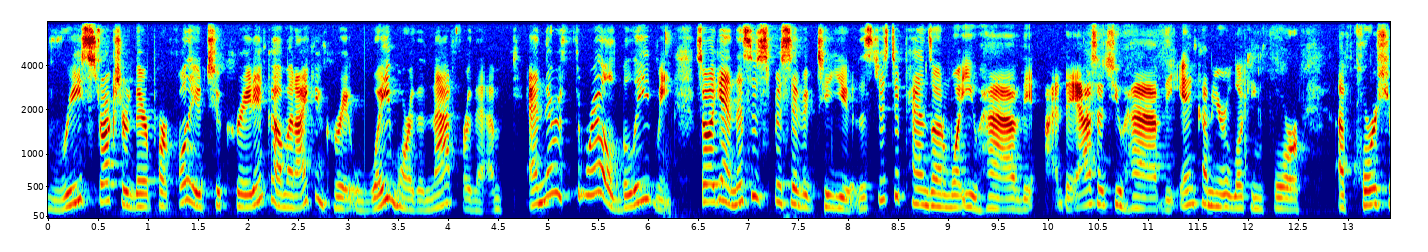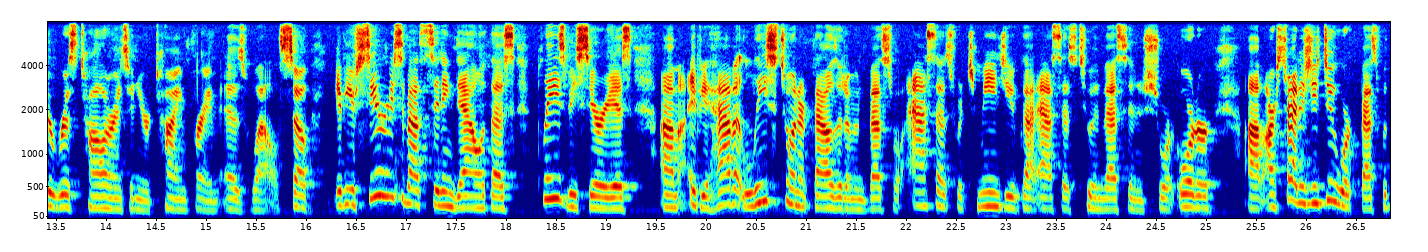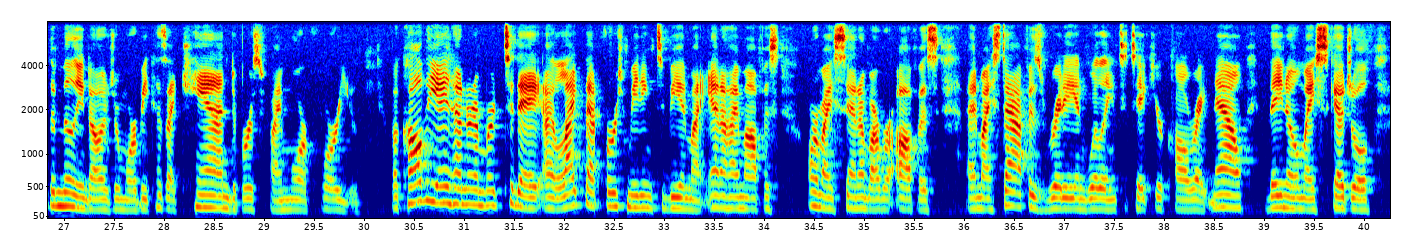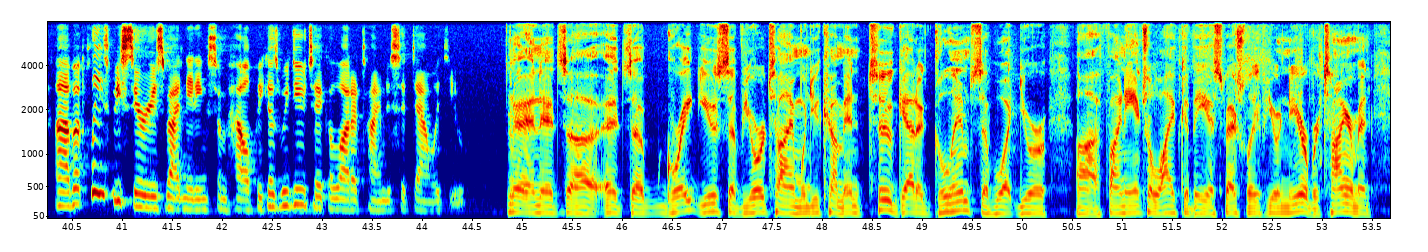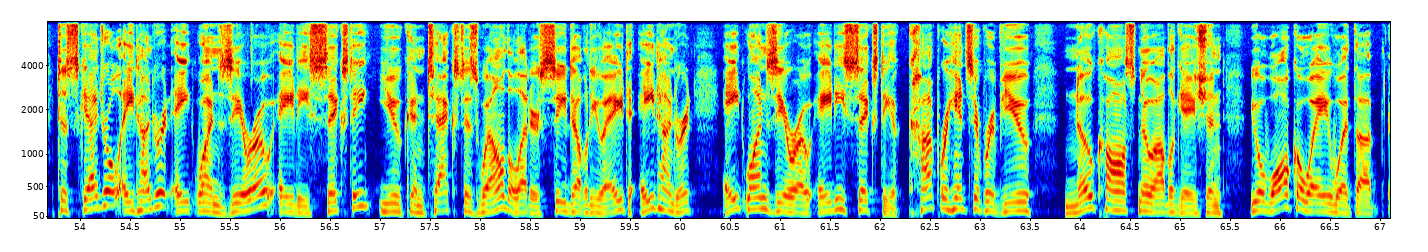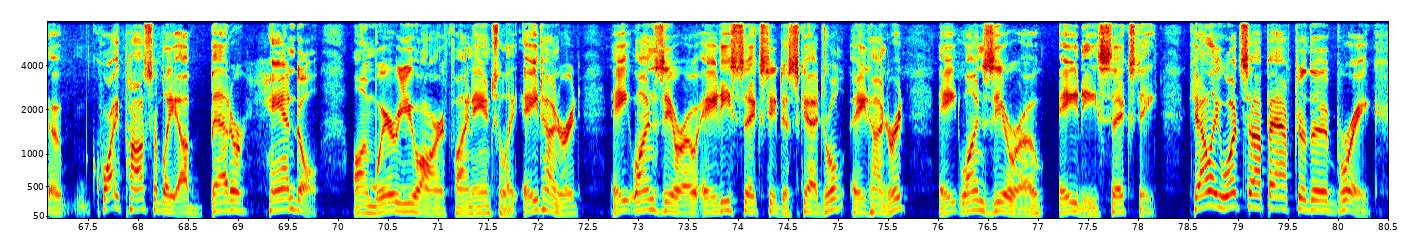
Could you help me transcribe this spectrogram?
restructured their portfolio to create income and I can create way more than that for them and they're thrilled believe me so again this is specific to you this just depends on what you have the the assets you have the income you're looking for of course your risk tolerance and your time frame as well. So if you're serious about sitting down with us please be serious. Um, if you have at least 200000 of investable assets which means you've got assets to invest in a short order um, our strategies do work best with a million dollars or more because i can diversify more for you but call the 800 number today. I like that first meeting to be in my Anaheim office or my Santa Barbara office. And my staff is ready and willing to take your call right now. They know my schedule. Uh, but please be serious about needing some help because we do take a lot of time to sit down with you. And it's uh, it's a great use of your time when you come in to get a glimpse of what your uh, financial life could be, especially if you're near retirement. To schedule 800 810 8060. You can text as well the letter CWA to 800 810 8060. A comprehensive review, no cost, no obligation. You'll walk away with a, a, quite possibly a better handle on where you are financially. 800 810 8060 to schedule. 800 810 8060. Kelley, what's up after the break?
